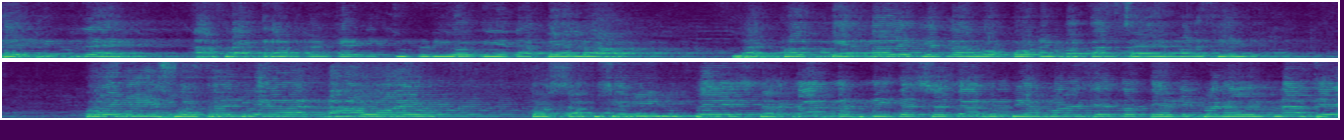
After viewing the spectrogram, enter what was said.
થઈ ગયું છે. આપણા ગ્રામ પંચાયતની ચૂંટણી હતી એના પહેલા લગભગ બેતાલીસ જેટલા લોકોને મકાન સહાય મળશે. કોઈને શૌચાલય ના હોય તો સબસિડી રૂપે સરકાર તરફથી દસ હજાર રૂપિયા મળે છે તો તેની પણ યોજના છે.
